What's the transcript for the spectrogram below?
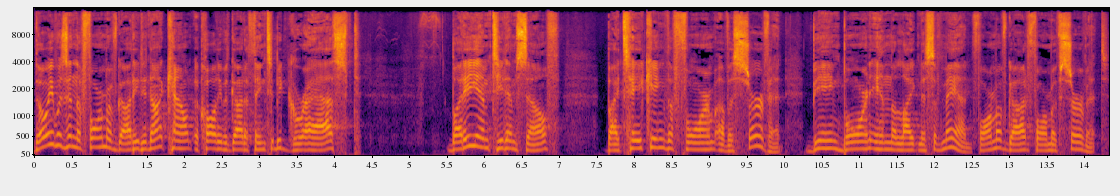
Though he was in the form of God, he did not count equality with God a thing to be grasped, But he emptied himself by taking the form of a servant, being born in the likeness of man. Form of God, form of servant.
